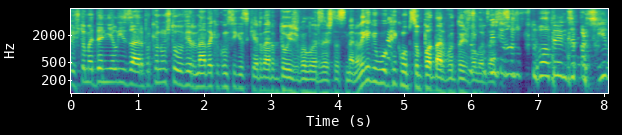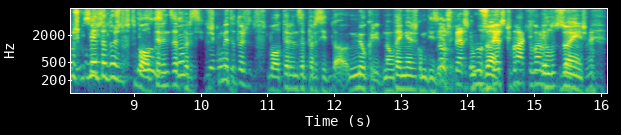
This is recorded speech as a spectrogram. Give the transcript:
Eu estou-me a danializar porque eu não estou a ver nada que eu consiga sequer dar dois valores esta semana. O que é que, o que, é que uma pessoa pode dar dois Os valores esta semana? comentadores do futebol terem desaparecido. Os é comentadores de futebol terem desaparecido. Os comentadores de futebol terem desaparecido. Oh, meu querido, não tenhas, como dizer, Não esperes, não ilusões. esperes que vá acabar Ilusões. futebol, não é?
